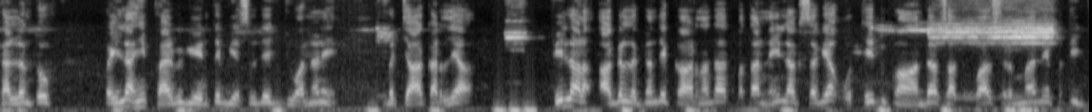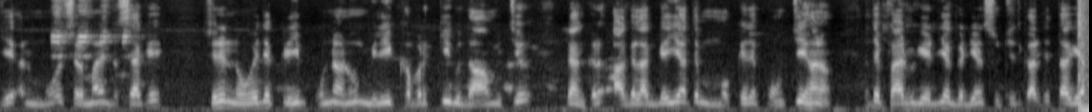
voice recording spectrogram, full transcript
ਫੈਲਣ ਤੋਂ ਪਹਿਲਾਂ ਹੀ ਫਾਇਰ ਬ੍ਰਿਗੇਡ ਤੇ ਬੀਐਸਐਫ ਦੇ ਜਵਾਨਾਂ ਨੇ ਬਚਾਅ ਕਰ ਲਿਆ। ਫਿਲਹਾਲ ਅੱਗ ਲੱਗਣ ਦੇ ਕਾਰਨਾਂ ਦਾ ਪਤਾ ਨਹੀਂ ਲੱਗ ਸਕਿਆ। ਉੱਥੇ ਦੁਕਾਨਦਾਰ ਸਤਪਾਲ ਸ਼ਰਮਾ ਨੇ, ਭਤੀਜੇ ਅਨਮੋਲ ਸ਼ਰਮਾ ਨੇ ਦੱਸਿਆ ਕਿ ਸਵੇਰੇ 9 ਵਜੇ ਦੇ ਕਰੀਬ ਉਹਨਾਂ ਨੂੰ ਮਿਲੀ ਖਬਰ ਕਿ ਗੋਦਾਮ ਵਿੱਚ ਭਿਅੰਕਰ ਅੱਗ ਲੱਗ ਗਈ ਹੈ ਤੇ ਮੌਕੇ ਤੇ ਪਹੁੰਚੇ ਹਨ ਅਤੇ ਫਾਇਰ ਬ੍ਰਿਗੇਡ ਦੀਆਂ ਗੱਡੀਆਂ ਸੂਚਿਤ ਕਰ ਦਿੱਤਾ ਗਿਆ।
